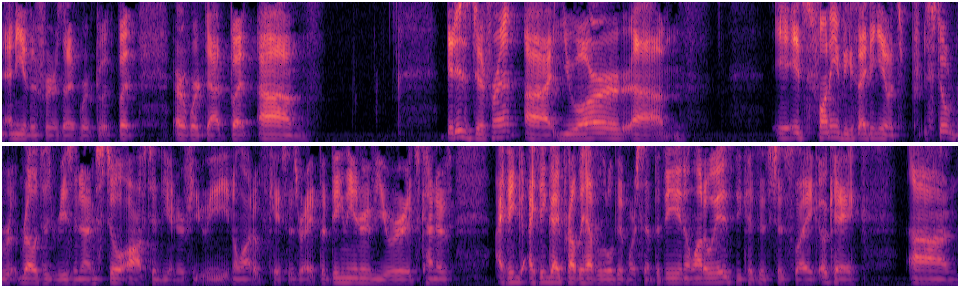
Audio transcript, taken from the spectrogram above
any of the firms that I've worked with, but or worked at, but um, it is different. Uh, you are um, it's funny because I think you know it's still relatively recent. I'm still often the interviewee in a lot of cases, right? But being the interviewer, it's kind of I think I think I probably have a little bit more sympathy in a lot of ways because it's just like okay, um,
